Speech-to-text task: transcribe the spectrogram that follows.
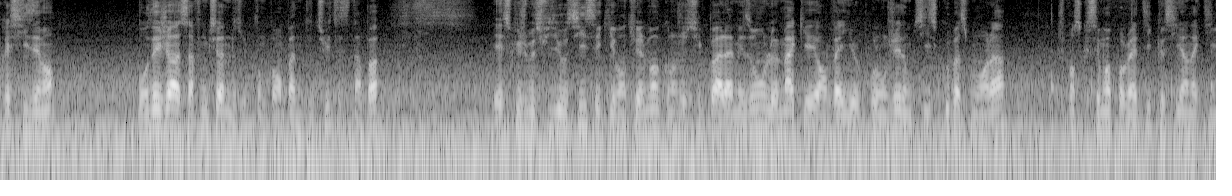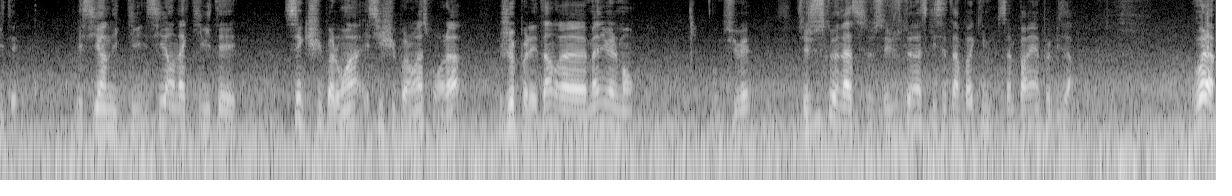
précisément. Bon déjà ça fonctionne, le truc ne tombe pas en panne tout de suite, c'est sympa. Et ce que je me suis dit aussi, c'est qu'éventuellement quand je ne suis pas à la maison, le Mac est en veille prolongée, donc s'il se coupe à ce moment-là, je pense que c'est moins problématique que s'il est en activité. Et s'il est en, activité, c'est que je suis pas loin, et si je suis pas loin à ce moment-là, je peux l'éteindre euh, manuellement. Vous me suivez? C'est juste le NAS, c'est juste le NAS qui s'éteint pas, qui ça me paraît un peu bizarre. Voilà.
